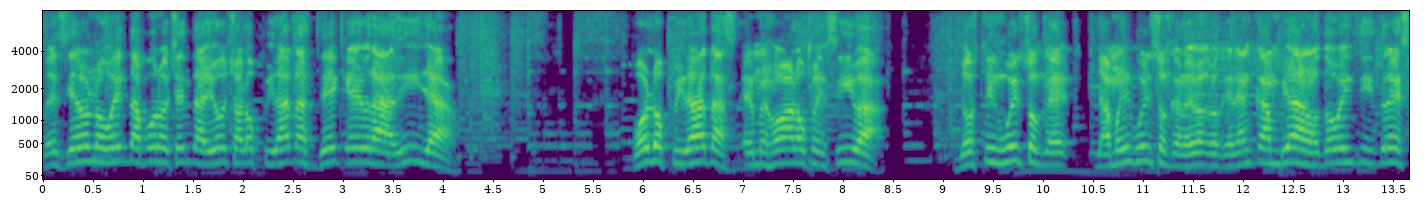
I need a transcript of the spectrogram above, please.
vencieron 90 por 88 a los Piratas de Quebradilla. Por los Piratas, el mejor a la ofensiva. Justin Wilson, que Jamil Wilson, que lo, querían cambiar, anotó 23.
